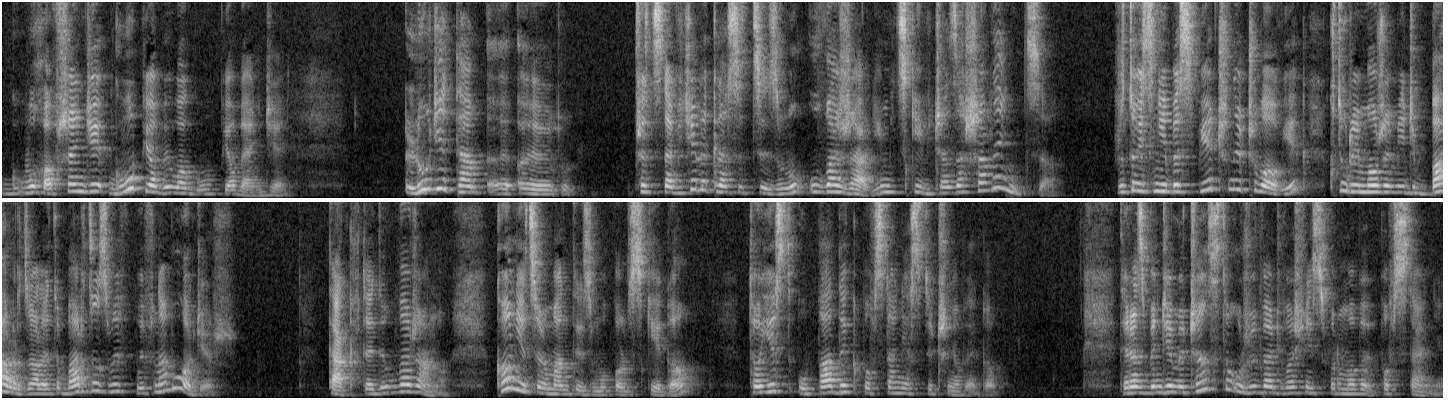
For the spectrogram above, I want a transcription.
głucho wszędzie, głupio było, głupio będzie. Ludzie tam, e, e, przedstawiciele klasycyzmu uważali Mickiewicza za szaleńca że to jest niebezpieczny człowiek, który może mieć bardzo, ale to bardzo zły wpływ na młodzież. Tak wtedy uważano. Koniec romantyzmu polskiego to jest upadek powstania styczniowego. Teraz będziemy często używać właśnie sformowe powstanie.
